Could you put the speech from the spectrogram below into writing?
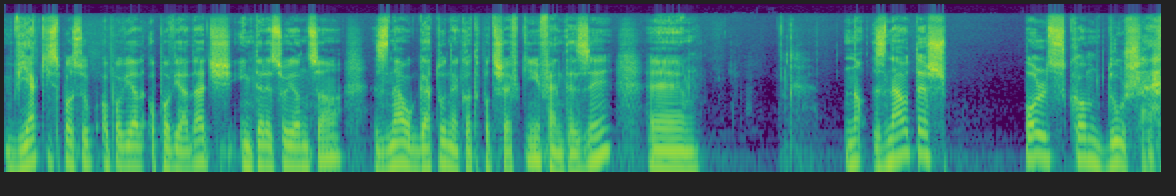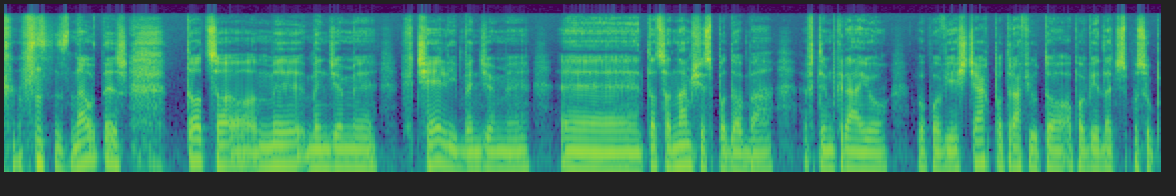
w jaki sposób opowiada opowiadać interesująco, znał gatunek od podszewki, fantasy, no, znał też polską duszę. znał też to, co my będziemy chcieli, będziemy e, to, co nam się spodoba w tym kraju w opowieściach. Potrafił to opowiadać w sposób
